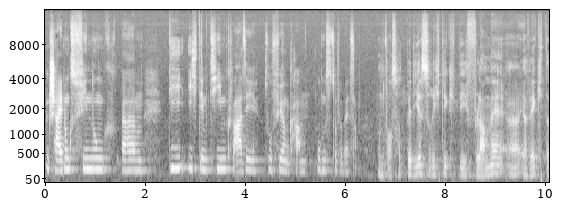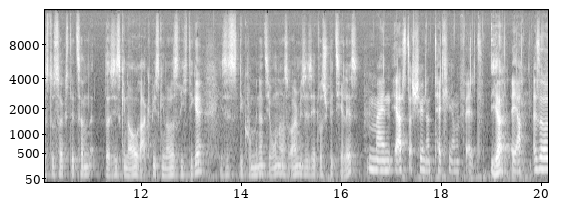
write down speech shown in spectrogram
Entscheidungsfindung, ähm, die ich dem Team quasi zuführen kann, um es zu verbessern. Und was hat bei dir so richtig die Flamme äh, erweckt, dass du sagst, jetzt an, das ist genau Rugby, ist genau das Richtige? Ist es die Kombination aus allem? Ist es etwas Spezielles? Mein erster schöner Tackle am Feld. Ja? Ja, also.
